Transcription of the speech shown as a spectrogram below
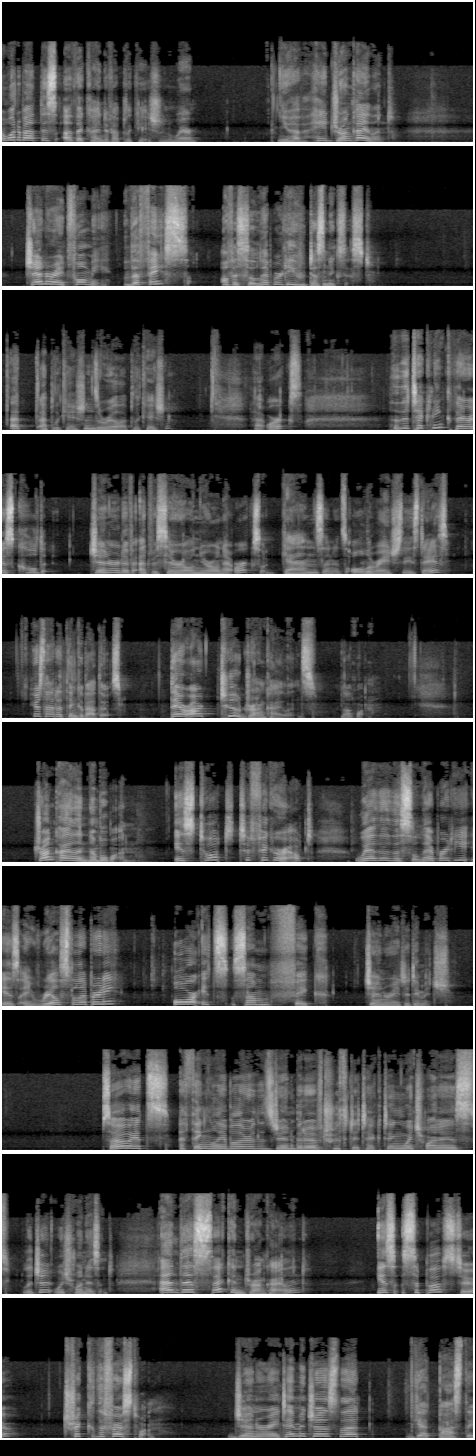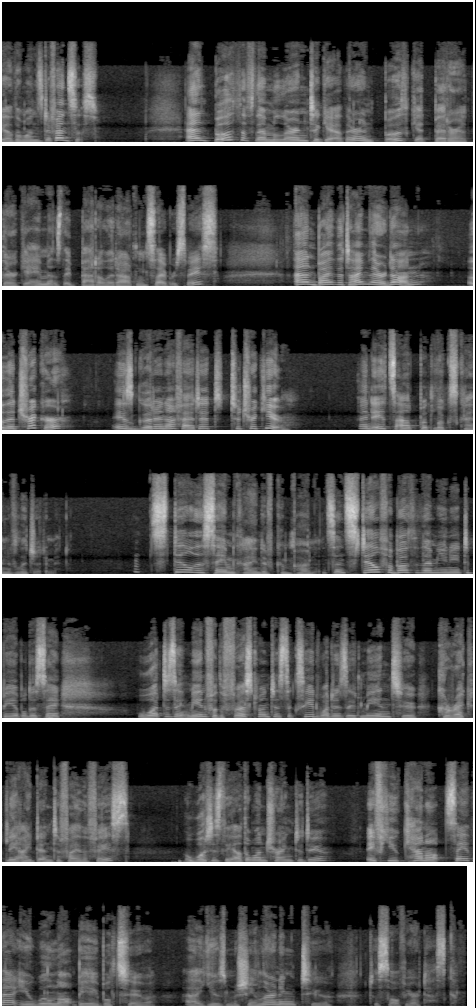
And what about this other kind of application where you have, hey, Drunk Island, generate for me the face of a celebrity who doesn't exist. That application is a real application. That works. The technique there is called generative adversarial neural networks, or GANs, and it's all the rage these days. Here's how to think about those. There are two drunk islands, not one. Drunk island number one is taught to figure out whether the celebrity is a real celebrity or it's some fake generated image. So it's a thing labeler that's doing a bit of truth detecting which one is legit, which one isn't. And the second drunk island is supposed to trick the first one, generate images that get past the other one's defenses. And both of them learn together and both get better at their game as they battle it out in cyberspace. And by the time they're done, the tricker is good enough at it to trick you. And its output looks kind of legitimate. Still the same kind of components. And still, for both of them, you need to be able to say, what does it mean for the first one to succeed? What does it mean to correctly identify the face? What is the other one trying to do? If you cannot say that, you will not be able to uh, use machine learning to, to solve your task.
